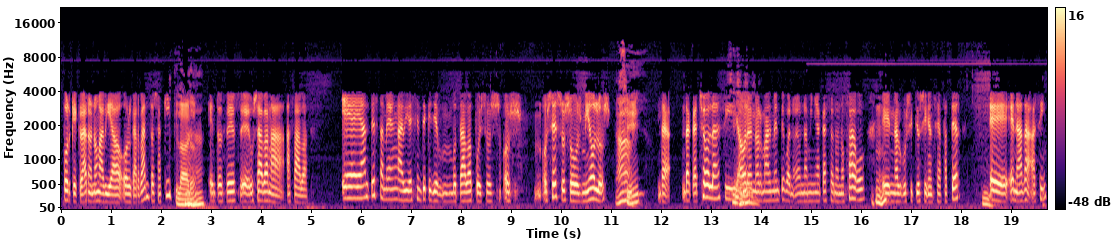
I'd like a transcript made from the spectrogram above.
porque claro, non había os garbanzos aquí. Claro. Entonces eh, usaban a, a faba. E antes tamén había xente que lle botaba pois os, os, os sesos ou os miolos ah. sí. da, da cachola, si, sí. ahora normalmente, bueno, eu na miña casa non o fago, uh -huh. en algún sitio síguense a facer, uh -huh. eh, e nada, así,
